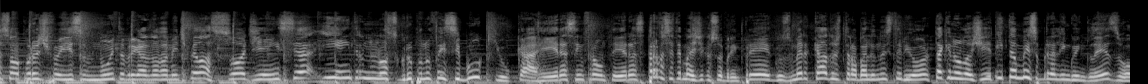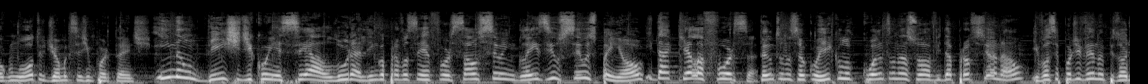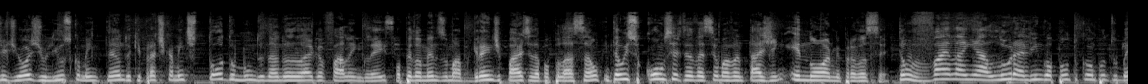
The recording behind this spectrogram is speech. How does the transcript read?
Pessoal, por hoje foi isso. Muito obrigado novamente pela sua audiência e entra no nosso grupo no Facebook, o Carreira Sem Fronteiras, para você ter mais dicas sobre empregos, mercado de trabalho no exterior, tecnologia e também sobre a língua inglesa ou algum outro idioma que seja importante. E não deixe de conhecer a Lura Língua para você reforçar o seu inglês e o seu espanhol e dar aquela força, tanto no seu currículo quanto na sua vida profissional. E você pode ver no episódio de hoje o Lewis comentando que praticamente todo mundo na Noruega fala inglês, ou pelo menos uma grande parte da população. Então isso com certeza vai ser uma vantagem enorme para você. Então vai lá em aluralingua.com.br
